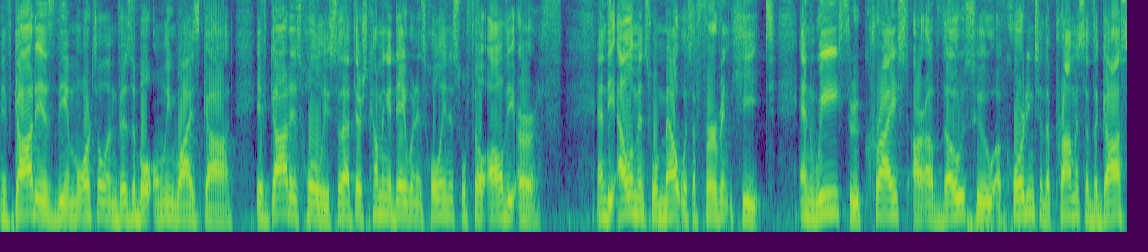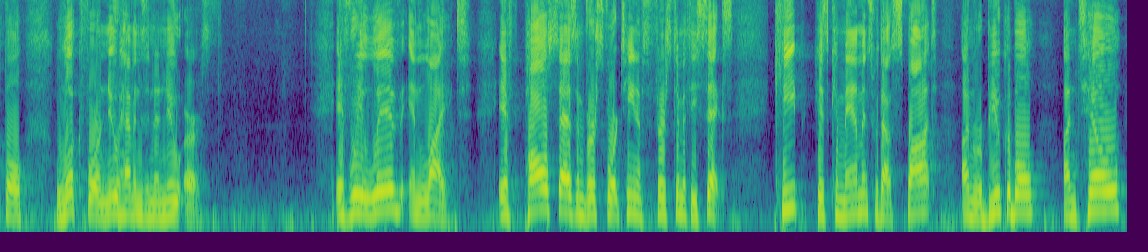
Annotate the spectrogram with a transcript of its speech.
If God is the immortal, invisible, only wise God, if God is holy, so that there's coming a day when His holiness will fill all the earth, and the elements will melt with a fervent heat, and we, through Christ, are of those who, according to the promise of the gospel, look for new heavens and a new earth. If we live in light, if Paul says in verse 14 of 1 Timothy 6, keep his commandments without spot, unrebukable, until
